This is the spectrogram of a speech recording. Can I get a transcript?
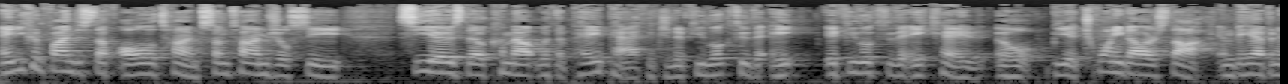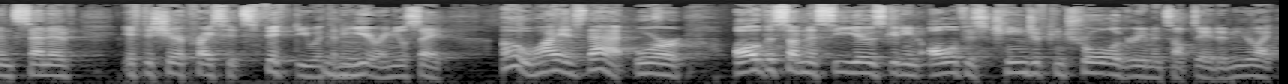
And you can find this stuff all the time. Sometimes you'll see CEOs they'll come out with a pay package, and if you look through the eight, if you look through the 8K, it'll be a twenty dollars stock, and they have an incentive if the share price hits fifty within mm-hmm. a year, and you'll say, oh, why is that? Or all of a sudden a CEO is getting all of his change of control agreements updated, and you're like,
